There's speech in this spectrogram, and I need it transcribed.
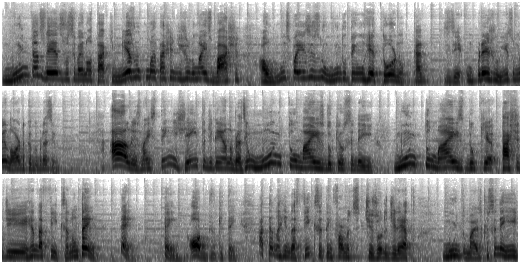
Muitas vezes você vai notar que mesmo com uma taxa de juro mais baixa, alguns países no mundo têm um retorno, quer dizer, um prejuízo menor do que o do Brasil. Ah, Luiz, mas tem jeito de ganhar no Brasil muito mais do que o CDI, muito mais do que taxa de renda fixa, não tem? Tem. Tem, óbvio que tem. Até na renda fixa tem forma de tesouro direto muito mais do que o CDI.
